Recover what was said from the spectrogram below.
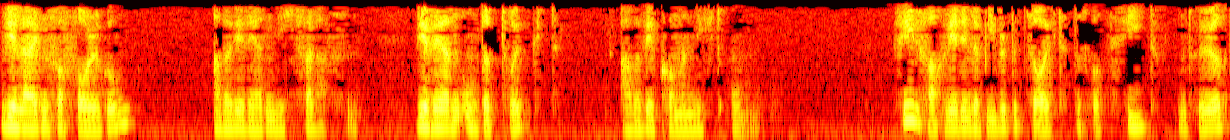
Wir leiden Verfolgung, aber wir werden nicht verlassen. Wir werden unterdrückt, aber wir kommen nicht um. Vielfach wird in der Bibel bezeugt, dass Gott sieht und hört,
